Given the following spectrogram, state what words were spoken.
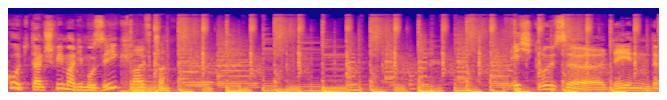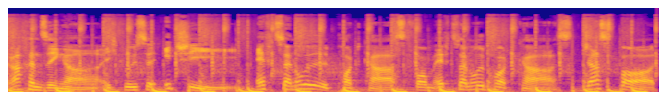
Gut, dann spiel mal die Musik. Läuft schon. Ich grüße den Drachensinger. Ich grüße Itchy, F20 Podcast vom F20 Podcast, JustPod,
